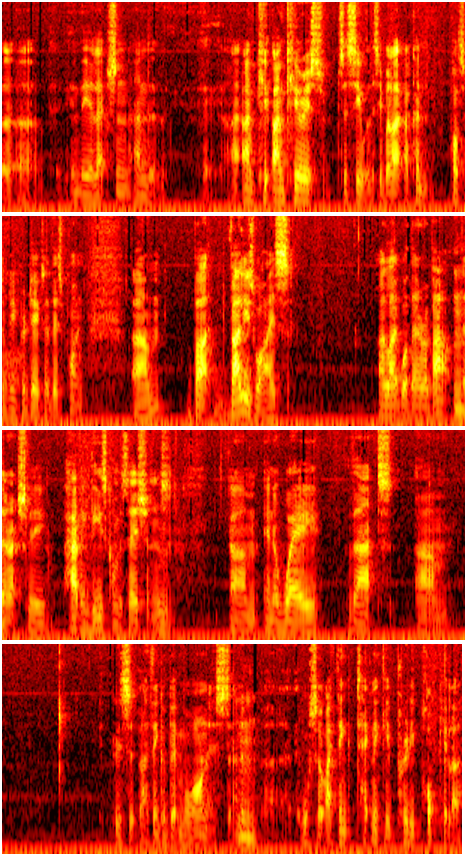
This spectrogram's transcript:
uh, in the election, and uh, I, I'm cu- I'm curious to see what they see, but I, I couldn't possibly predict at this point. Um, but values-wise, I like what they're about. Mm. They're actually having these conversations um, in a way that um, is, I think, a bit more honest and Mm. uh, also, I think, technically pretty popular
